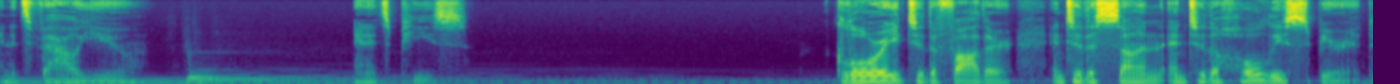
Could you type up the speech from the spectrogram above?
and its value and its peace. Glory to the Father, and to the Son, and to the Holy Spirit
